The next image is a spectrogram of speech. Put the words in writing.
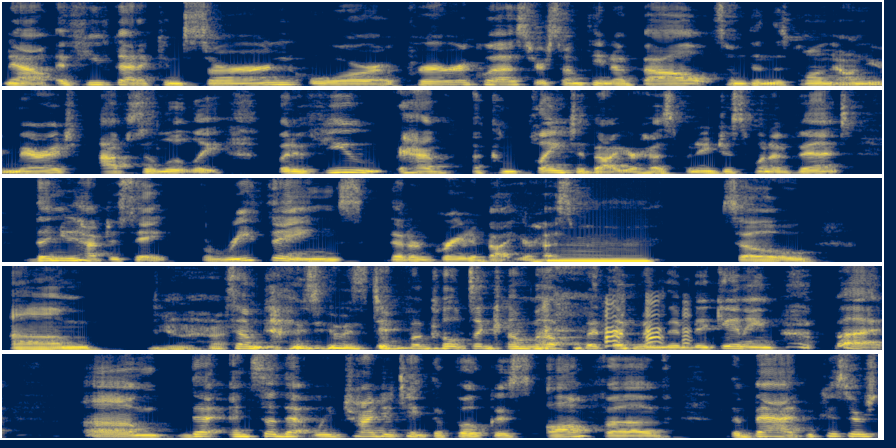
Now, if you've got a concern or a prayer request or something about something that's going on in your marriage, absolutely. But if you have a complaint about your husband and just want to vent, then you have to say three things that are great about your husband. Mm, So um, Yeah. sometimes it was difficult to come up with them in the beginning, but um, that and so that we try to take the focus off of the bad because there's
